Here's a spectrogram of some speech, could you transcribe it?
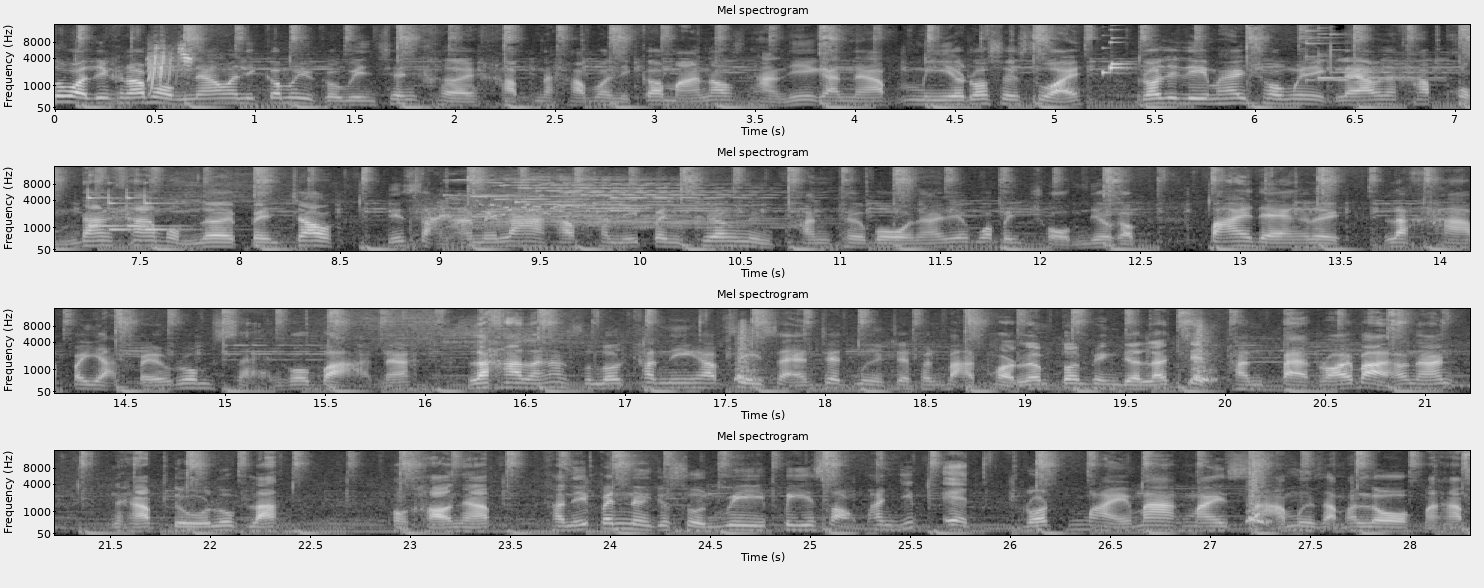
สวัสดีครับผมนะวันนี้ก็มาอยู่กับวินเช่นเคยครับนะครับวันนี้ก็มานอกสถานที่กันนะครับมีรถสวยๆรถดีๆมาให้ชมกันอีกแล้วนะครับผมด้านข้างผมเลยเป็นเจ้านิสสันอเมร่าครับคันนี้เป็นเครื่อง 1,000 เทอร์โบนะเรียกว่าเป็นโฉมเดียวกับป้ายแดงเลย ราคาประหยัดไปร่วมแสนกว่าบาทนะราคาหลังหักส่วนลดคันนี้ครับ477,000 บาทผ่อนเริ่มต้นเพียงเดือนละ 7,800 บาทเท่านั้นนะครับดูรูปลักษณ์ ของเขานะครับ คันนี้เป็น 1.0V ปี 2021 รถใหม่มากไม่33,000 โลมาครับ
